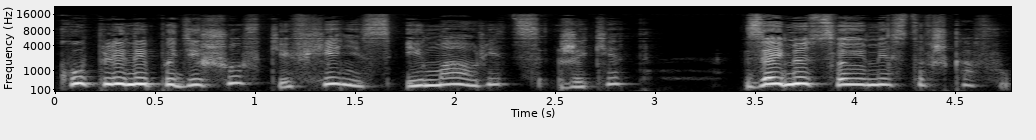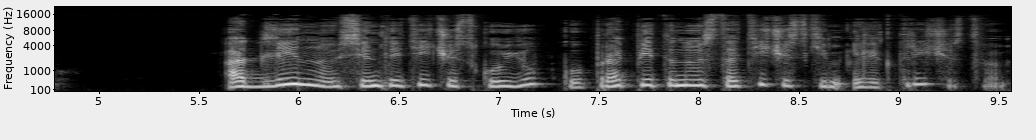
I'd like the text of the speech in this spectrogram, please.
Купленный по дешевке в Хеннис и Мауриц жакет займет свое место в шкафу, а длинную синтетическую юбку, пропитанную статическим электричеством,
